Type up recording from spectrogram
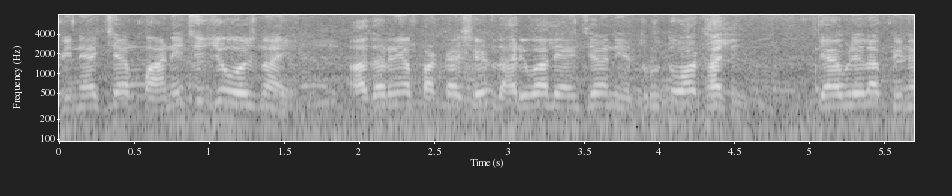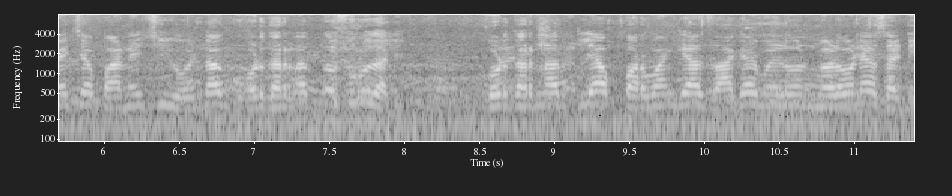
पिण्याच्या पाण्याची जी योजना आहे आदरणीय प्रकाश शेठ धारीवाल यांच्या नेतृत्वाखाली त्यावेळेला पिण्याच्या पाण्याची योजना घोडधरणातनं सुरू झाली. घोडधरणातल्या परवानग्या जागा मिळवून मिळवण्यासाठी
